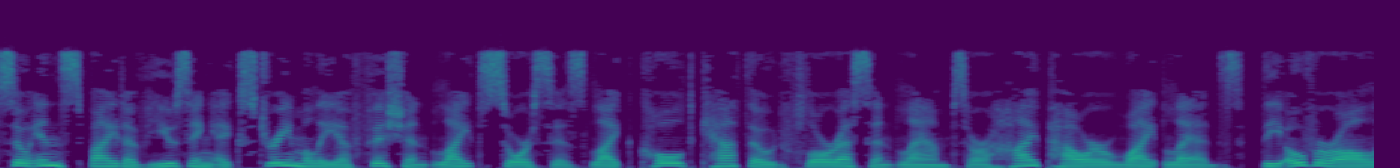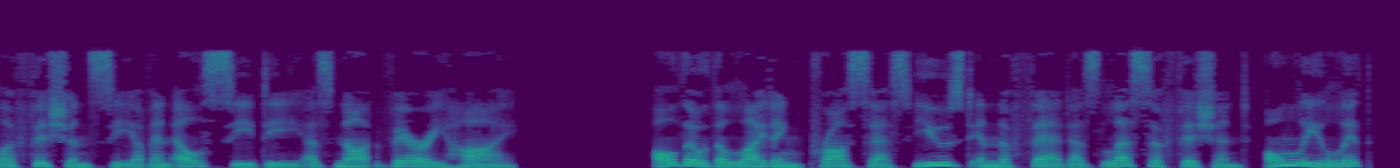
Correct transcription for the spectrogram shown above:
so in spite of using extremely efficient light sources like cold cathode fluorescent lamps or high-power white LEDs, the overall efficiency of an LCD is not very high. Although the lighting process used in the FED is less efficient, only lit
